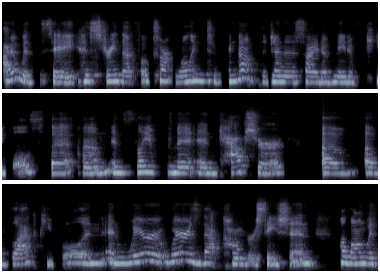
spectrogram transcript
I would say, history that folks aren't willing to bring up the genocide of Native peoples, the um, enslavement and capture of of black people and and where where is that conversation along with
